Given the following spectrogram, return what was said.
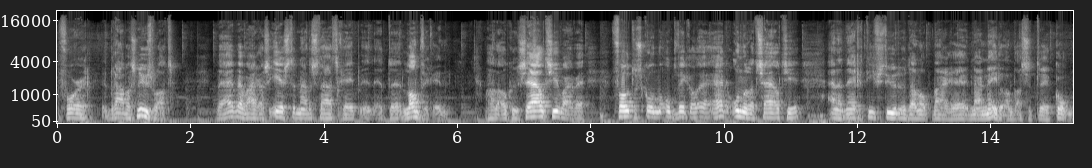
voor het Brabants Nieuwsblad. Wij, wij waren als eerste naar de staatsgreep het uh, land weer in. We hadden ook een zeiltje waar we foto's konden ontwikkelen hè, onder dat zeiltje. En het negatief stuurden we dan op naar, eh, naar Nederland als het eh, kon.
